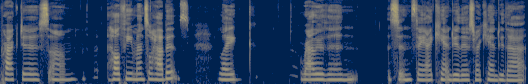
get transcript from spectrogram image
practice um, healthy mental habits, like rather than sit and say I can't do this or I can't do that,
